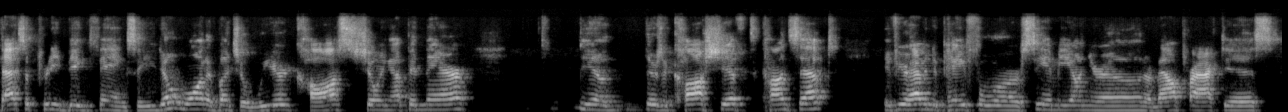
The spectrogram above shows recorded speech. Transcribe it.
That's a pretty big thing. So you don't want a bunch of weird costs showing up in there. You know, there's a cost shift concept. If you're having to pay for CME on your own or malpractice,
